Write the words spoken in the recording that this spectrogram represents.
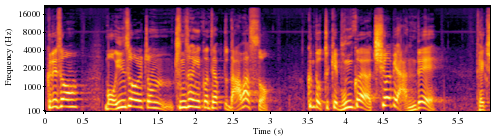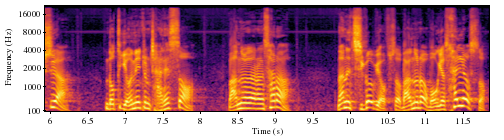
그래서 뭐 인서울 좀 중상위권 대학도 나왔어. 근데 어떻게 문과야. 취업이 안 돼. 백수야. 근데 어떻게 연애 좀 잘했어. 마누라랑 살아. 나는 직업이 없어. 마누라가 먹여 살렸어.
